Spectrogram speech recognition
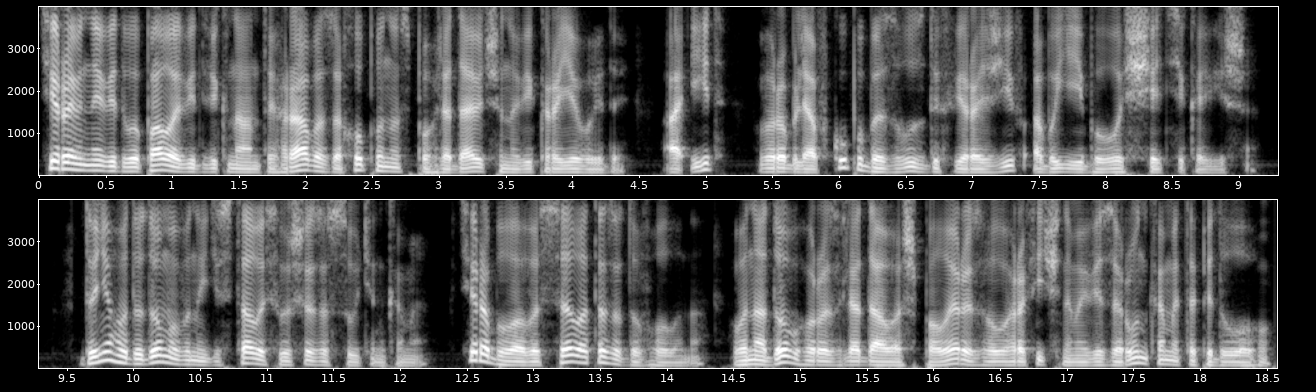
Тіра не відлипала від вікна антиграва, захоплено споглядаючи нові краєвиди, а Іт виробляв купу безглуздих віражів, аби їй було ще цікавіше. До нього додому вони дістались лише за сутінками. Тіра була весела та задоволена. Вона довго розглядала шпалери з голографічними візерунками та підлогу,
